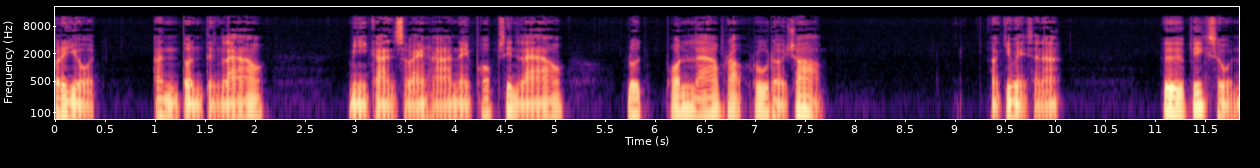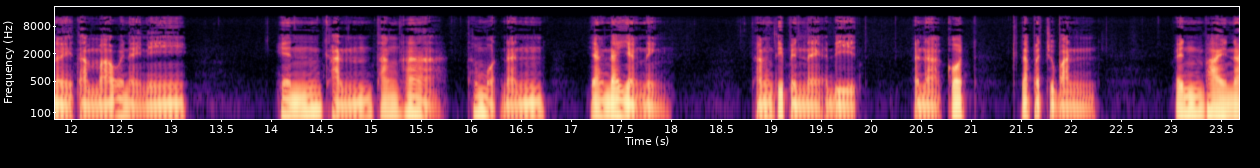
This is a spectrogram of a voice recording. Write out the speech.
ประโยชน์อันตนถึงแล้ว มีการแสวงหาในภพสิ้นแล้ว หลุดพ้นแล้วเพราะรู้โดยชอบอกิเวสนะ คือภิกษุในธรรมะไว้ในนี้ เห็นขันทั้งห้าทั้งหมดนั้นอย่างใดอย่างหนึ่ง ทั้งที่เป็นในอดีต อนาคต และปัจจุบัน เป็นภายใน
